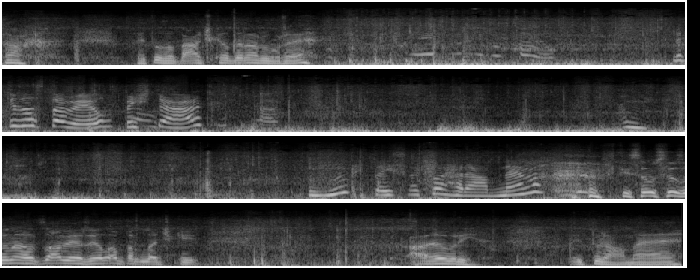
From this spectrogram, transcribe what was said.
Tak, je to zatáčka teda dobře. Kdo tě zastavil? Pišták? Tak. Mhm, tady se takhle hrábnem. Té jsem si zóna docela věřil a prdlačky. Ale dobrý, teď tu dáme.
